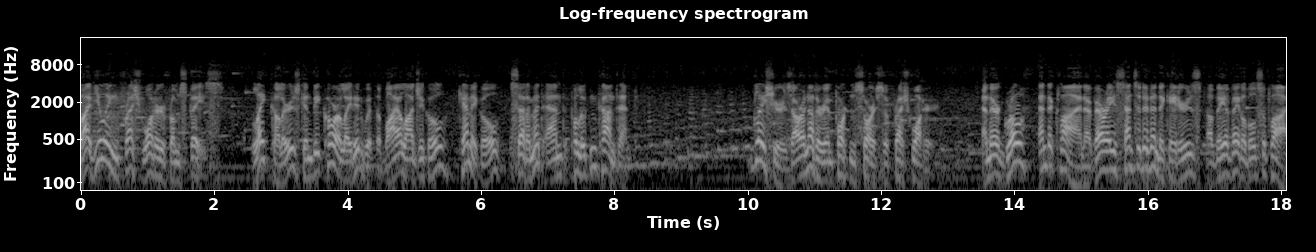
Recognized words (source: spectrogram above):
By viewing fresh water from space, lake colors can be correlated with the biological, chemical, sediment, and pollutant content. Glaciers are another important source of fresh water, and their growth and decline are very sensitive indicators of the available supply.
